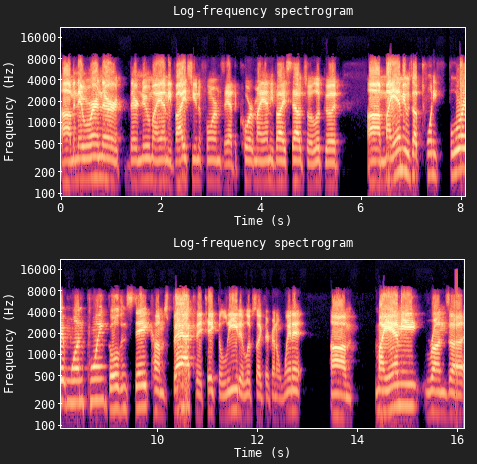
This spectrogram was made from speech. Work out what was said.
um, and they were wearing their their new Miami Vice uniforms. They had the court Miami Vice out, so it looked good. Um, Miami was up 24 at one point. Golden State comes back. They take the lead. It looks like they're going to win it. Um, Miami runs a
